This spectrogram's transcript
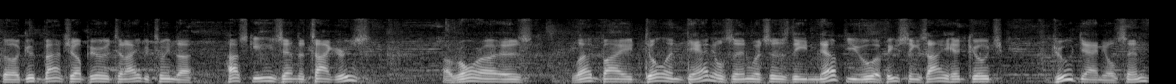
So a good matchup here tonight between the Huskies and the Tigers. Aurora is led by Dylan Danielson, which is the nephew of Hastings High head coach Drew Danielson.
